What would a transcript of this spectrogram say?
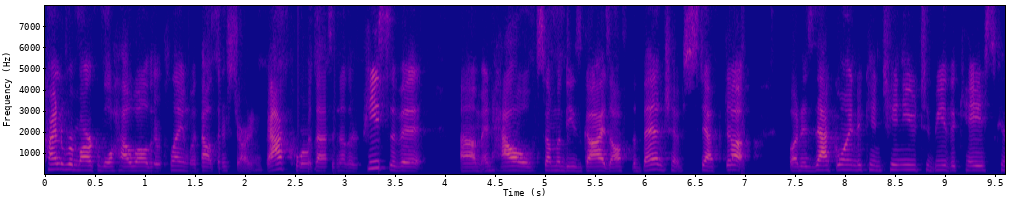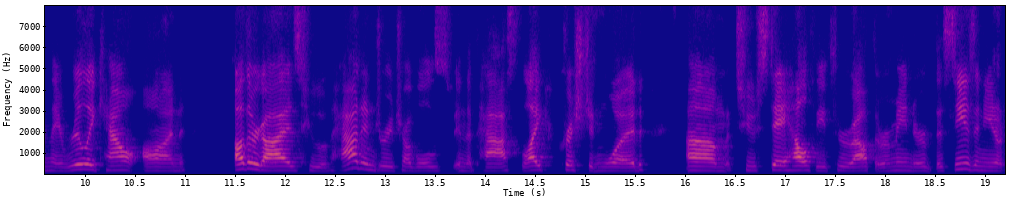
kind of remarkable how well they're playing without their starting backcourt. That's another piece of it, um, and how some of these guys off the bench have stepped up. But is that going to continue to be the case? Can they really count on other guys who have had injury troubles in the past, like Christian Wood, um, to stay healthy throughout the remainder of the season? You know,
